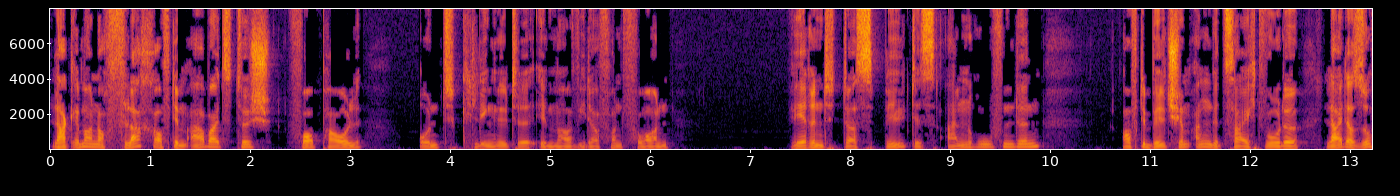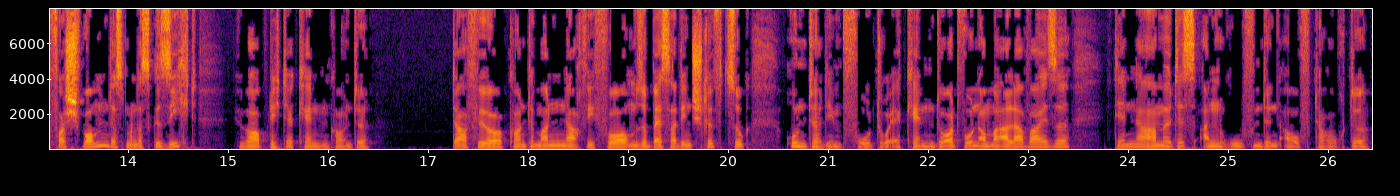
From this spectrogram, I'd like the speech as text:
lag immer noch flach auf dem Arbeitstisch vor Paul und klingelte immer wieder von vorn, während das Bild des Anrufenden auf dem Bildschirm angezeigt wurde, leider so verschwommen, dass man das Gesicht überhaupt nicht erkennen konnte. Dafür konnte man nach wie vor umso besser den Schriftzug unter dem Foto erkennen, dort wo normalerweise der Name des Anrufenden auftauchte.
